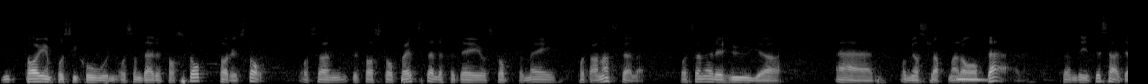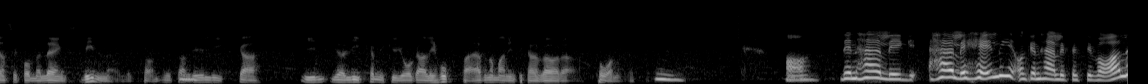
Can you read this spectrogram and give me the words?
du tar ju en position och sen där det tar stopp tar det stopp. Och sen det tar stopp på ett ställe för dig och stopp för mig på ett annat ställe. Och sen är det hur jag är om jag slappnar av Mm. där. Sen det är inte så att den som kommer längst vinner liksom, utan Mm. det är lika, vi gör lika mycket yoga allihopa även om man inte kan röra tårna. Liksom. Mm. Ja, det är en härlig, härlig helg och en härlig festival.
